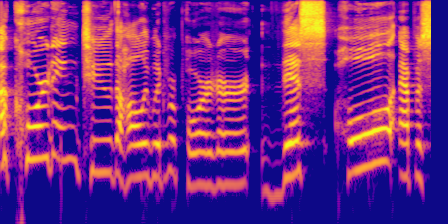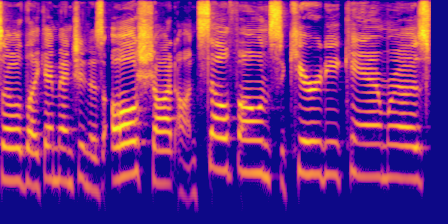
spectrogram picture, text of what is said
according to the Hollywood Reporter, this whole episode, like I mentioned, is all shot on cell phones, security cameras,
